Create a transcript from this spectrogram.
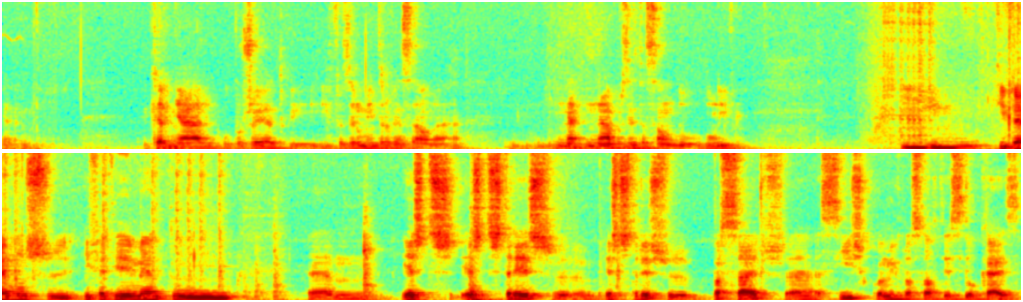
ah, carinhar o projeto e, e fazer uma intervenção na, na, na apresentação do, do livro. E tivemos eh, efetivamente um, um, estes, estes, três, estes três parceiros, a, Cisco, a Microsoft e a Steelcase.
